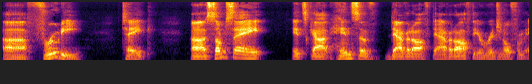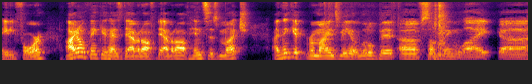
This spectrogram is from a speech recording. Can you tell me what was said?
uh, fruity take. Uh, some say it's got hints of Davidoff Davidoff, the original from 84. I don't think it has Davidoff Davidoff hints as much. I think it reminds me a little bit of something like, uh,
